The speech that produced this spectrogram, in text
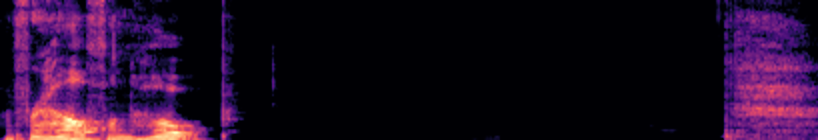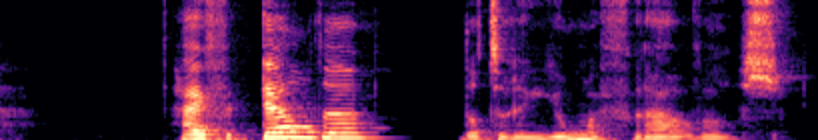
een verhaal van hoop. Hij vertelde dat er een jonge vrouw was.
